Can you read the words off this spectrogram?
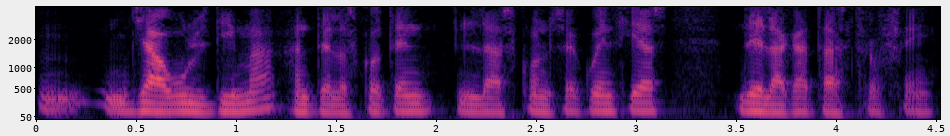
mm, ya última ante las, las consecuencias de la catástrofe.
